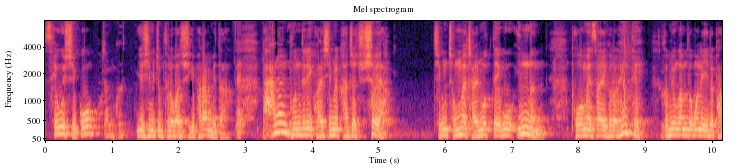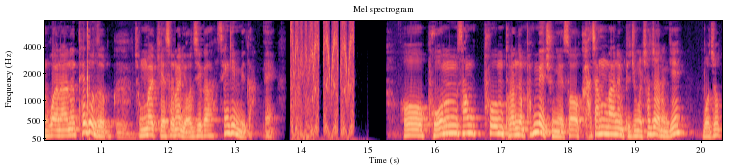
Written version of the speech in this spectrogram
세우시고 좀 그. 유심히 좀 들어봐 주시기 바랍니다. 네. 많은 분들이 관심을 가져 주셔야 지금 정말 잘못되고 있는 보험회사의 그런 행태, 금융감독원의 일을 방관하는 태도 등 음. 정말 개선할 여지가 생깁니다. 예. 어, 보험 상품 불안전 판매 중에서 가장 많은 비중을 차지하는 게 뭐죠?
